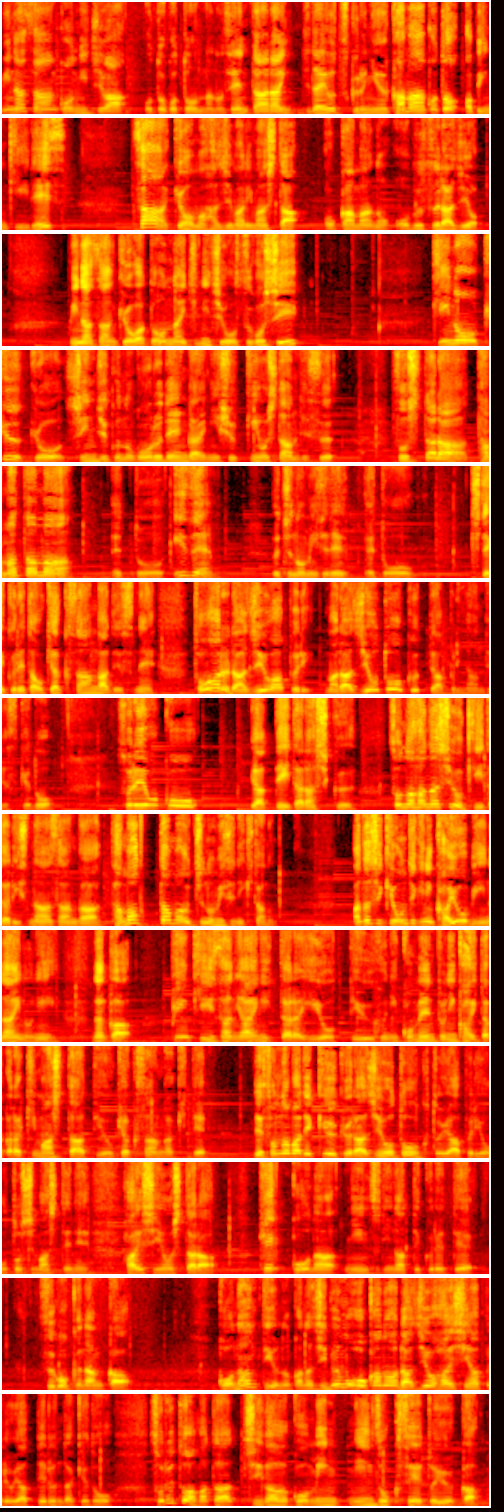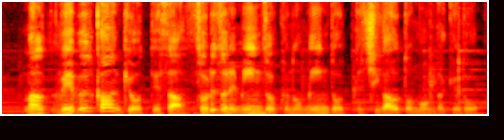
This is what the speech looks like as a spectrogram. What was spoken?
皆さん、こんにちは。男と女のセンターライン、時代を作るニューカマーこと、おピンキーです。さあ、今日も始まりました。おかまのおブスラジオ。皆さん、今日はどんな一日をお過ごし？昨日、急遽、新宿のゴールデン街に出勤をしたんです。そしたら、たまたま、えっと、以前、うちの店で、えっと、来てくれたお客さんがですね、とあるラジオアプリ、まあ、ラジオトークってアプリなんですけど、それをこう、やっていたらしく、その話を聞いたリスナーさんが、たまたまうちの店に来たの。私基本的に火曜日いないのに、なんか、ピンキーさんに会いに行ったらいいよっていう風にコメントに書いたから来ましたっていうお客さんが来て、で、その場で急遽ラジオトークというアプリを落としましてね、配信をしたら、結構な人数になってくれて、すごくなんか、こう、なんていうのかな、自分も他のラジオ配信アプリをやってるんだけど、それとはまた違う、こう、民、民族性というか、まあ、ウェブ環境ってさ、それぞれ民族の民度って違うと思うんだけど、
